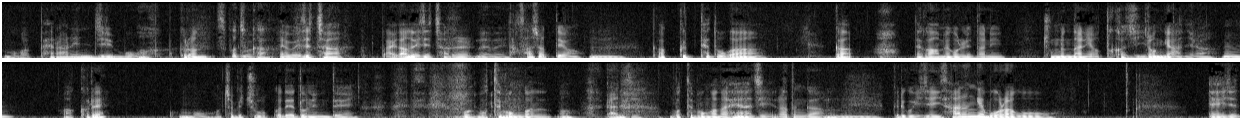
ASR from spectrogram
뭐가 페라리인지 뭐 어. 그런 스포츠카. 네, 외제차 빨간 외제차를 네네. 딱 사셨대요. 음. 그러니까 그 태도가 그러니까 헉, 내가 암에 걸리다니 죽는다니 어떡하지 이런 게 아니라 음. 아 그래? 뭐 어차피 죽을 거 내 돈인데 뭐 못 해본 거는 어? 깐지. 못 해본 거나 해야지라든가 음, 음, 그리고 이제 이 사는 게 뭐라고 에 이제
